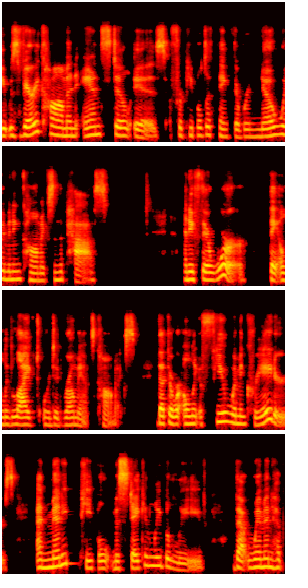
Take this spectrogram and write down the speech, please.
It was very common and still is for people to think there were no women in comics in the past. And if there were, they only liked or did romance comics that there were only a few women creators, and many people mistakenly believe that women have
